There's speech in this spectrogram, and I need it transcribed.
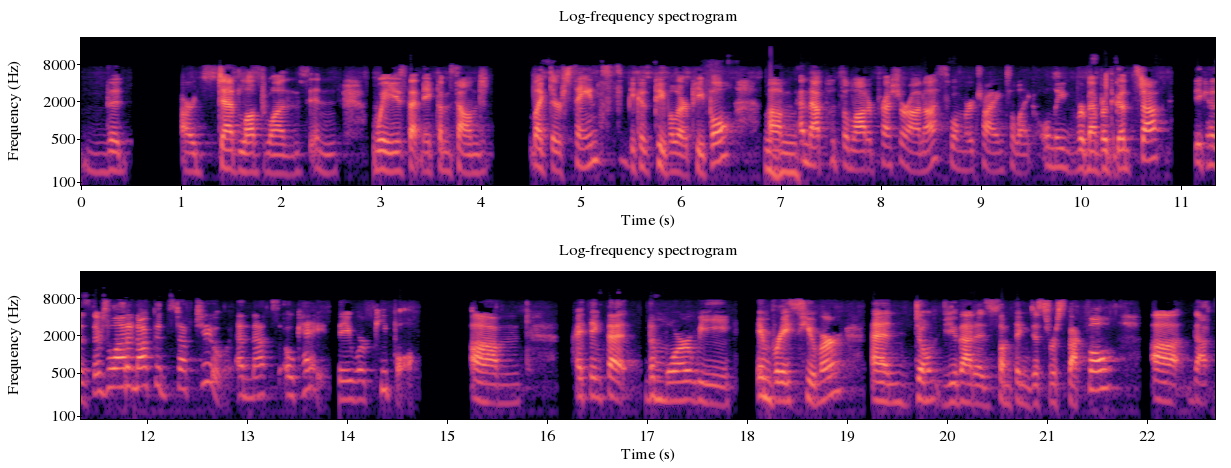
the our dead loved ones in ways that make them sound like they're saints because people are people. Um, mm-hmm. Um, and that puts a lot of pressure on us when we're trying to like only remember the good stuff because there's a lot of not good stuff too. And that's okay. They were people. Um, I think that the more we embrace humor and don't view that as something disrespectful, uh, that's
